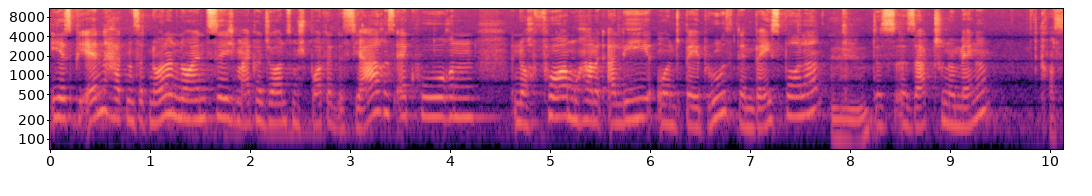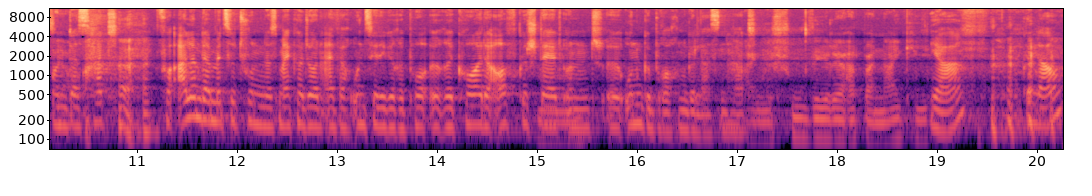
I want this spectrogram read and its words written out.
ESPN hat 1999 Michael Jordan zum Sportler des Jahres erkoren, noch vor Muhammad Ali und Babe Ruth, dem Baseballer. Das äh, sagt schon eine Menge. Krass, Und ja. das hat vor allem damit zu tun, dass Michael Jordan einfach unzählige Rekorde aufgestellt und äh, ungebrochen gelassen hat. Eigene Schuhserie hat bei Nike. Ja, genau.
